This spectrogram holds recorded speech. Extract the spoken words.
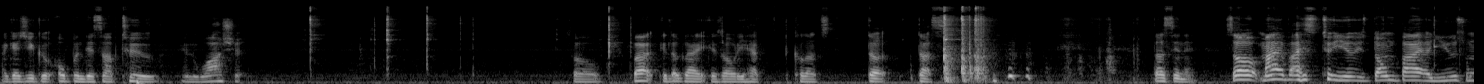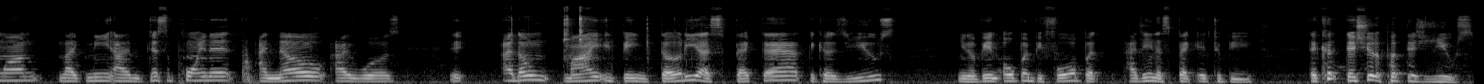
I guess you could open this up too and wash it. So, but it looked like it's already had colors, dirt, dust, dust in it. So my advice to you is don't buy a used one. Like me, I'm disappointed. I know I was, it, I don't mind it being dirty. I expect that because used, you know, being open before, but I didn't expect it to be, they could, they should have put this used,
